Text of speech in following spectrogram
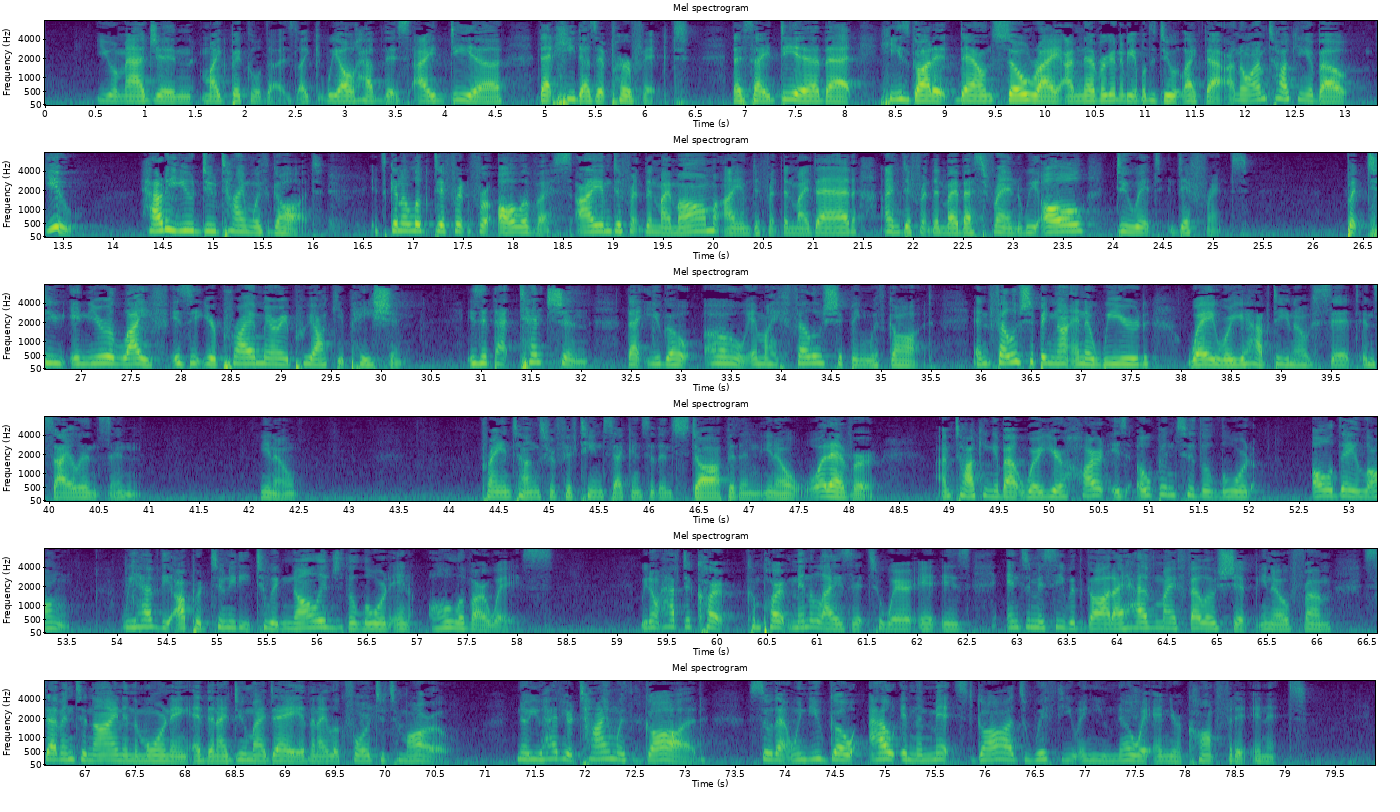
you imagine Mike Bickle does. Like we all have this idea that he does it perfect. This idea that he's got it down so right, I'm never going to be able to do it like that. Know I'm talking about you. How do you do time with God? It's going to look different for all of us. I am different than my mom. I am different than my dad. I'm different than my best friend. We all do it different. But to, in your life, is it your primary preoccupation? Is it that tension that you go, oh, am I fellowshipping with God? And fellowshipping not in a weird way where you have to, you know, sit in silence and, you know, pray in tongues for 15 seconds and then stop and then, you know, whatever. I'm talking about where your heart is open to the Lord all day long. We have the opportunity to acknowledge the Lord in all of our ways. We don't have to compartmentalize it to where it is intimacy with God. I have my fellowship, you know, from seven to nine in the morning and then I do my day and then I look forward to tomorrow. No, you have your time with God so that when you go out in the midst, God's with you and you know it and you're confident in it.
